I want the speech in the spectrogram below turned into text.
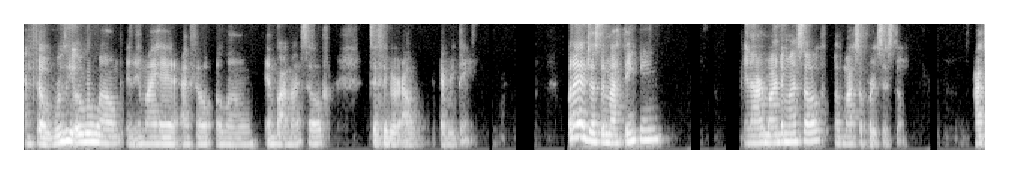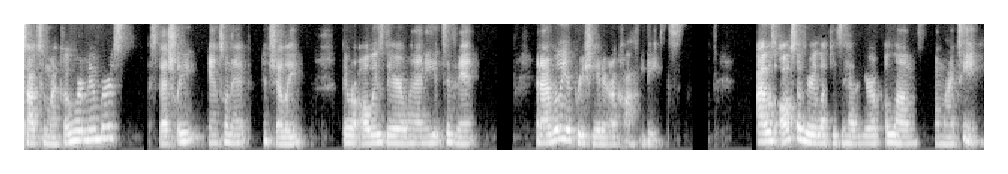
I felt really overwhelmed, and in my head, I felt alone and by myself to figure out everything. But I adjusted my thinking and I reminded myself of my support system. I talked to my cohort members, especially Antoinette and Shelly. They were always there when I needed to vent, and I really appreciated our coffee dates. I was also very lucky to have Year Up alums on my team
